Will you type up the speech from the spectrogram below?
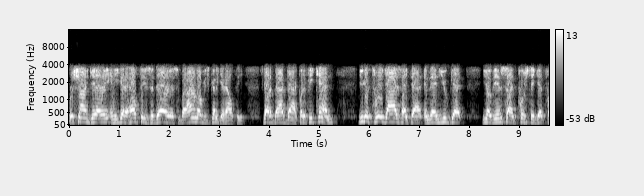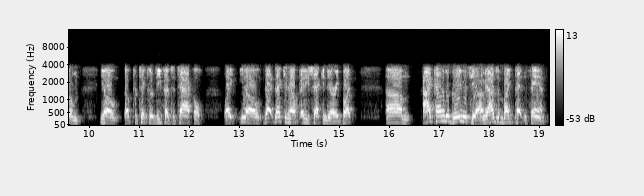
Rashan Gary, and you get a healthy Za'Darius. But I don't know if he's going to get healthy. He's got a bad back. But if he can, you get three guys like that, and then you get, you know, the inside push they get from, you know, a particular defensive tackle. Like, you know, that that can help any secondary. But um, I kind of agree with you. I mean, I was a Mike Pettine fan,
